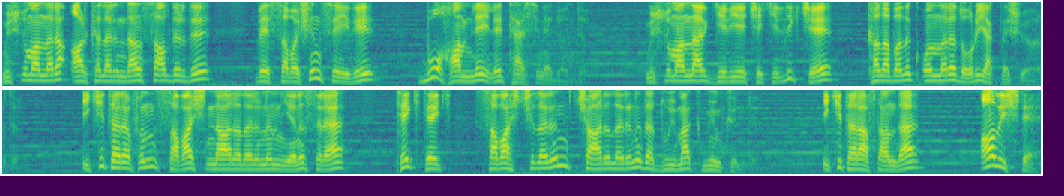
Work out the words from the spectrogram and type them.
Müslümanlara arkalarından saldırdı ve savaşın seyri bu hamleyle tersine döndü. Müslümanlar geriye çekildikçe kalabalık onlara doğru yaklaşıyordu. İki tarafın savaş naralarının yanı sıra tek tek savaşçıların çağrılarını da duymak mümkündü. İki taraftan da al işte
